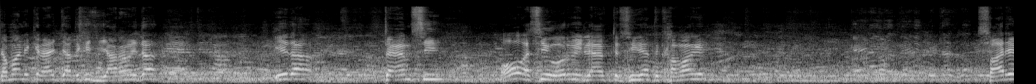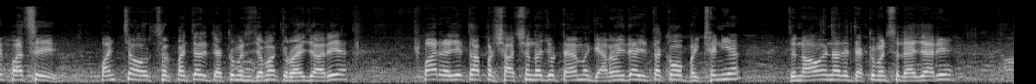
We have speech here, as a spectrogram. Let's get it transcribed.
ਜਮ੍ਹਾਂ ਨਹੀਂ ਕਰਾਏ, ਜਦ ਕਿ 11 ਵਜੇ ਦਾ ਇਹਦਾ ਟਾਈਮ ਸੀ। ਉਹ ਅਸੀਂ ਹੋਰ ਵੀ ਲਾਈਵ ਤਸਵੀਰਾਂ ਦਿਖਾਵਾਂਗੇ। ਸਾਰੇ ਪਾਸੇ ਪੰਚਾਂ ਔਰ ਸਰਪੰਚਾਂ ਦੇ ਡਾਕੂਮੈਂਟਸ ਜਮ੍ਹਾਂ ਕਰਵਾਏ ਜਾ ਰਹੇ ਆ। ਪਰ ਅਜੇ ਤੱਕ ਪ੍ਰਸ਼ਾਸਨ ਦਾ ਜੋ ਟਾਈਮ ਹੈ 11 ਵਜੇ ਦਾ, ਅਜੇ ਤੱਕ ਉਹ ਬੈਠੇ ਨਹੀਂ ਆ। ਤੇ ਨਾ ਉਹ ਇਹਨਾਂ ਦੇ ਡਾਕੂਮੈਂਟਸ ਲੈ ਜਾ ਰਹੇ। ਆ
